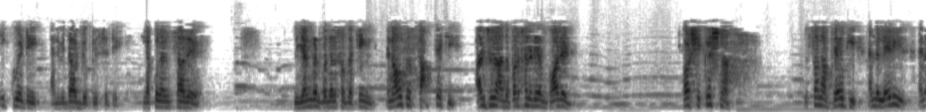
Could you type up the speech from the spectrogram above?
equity and without duplicity. Nakul and Sahadev, the younger brothers of the king, and also Satyaki, Arjuna, the personality of Godhead, or Krishna, the son of Devaki, and the ladies, and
